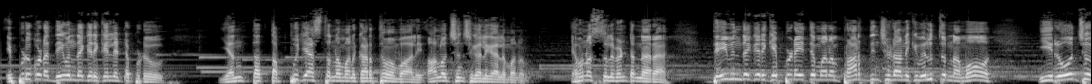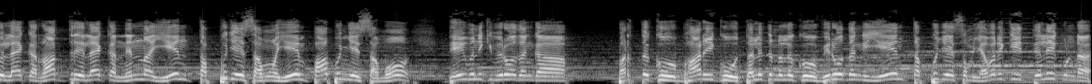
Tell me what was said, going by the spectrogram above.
ఇప్పుడు కూడా దేవుని దగ్గరికి వెళ్ళేటప్పుడు ఎంత తప్పు చేస్తున్నా మనకు అర్థం అవ్వాలి. ఆలోచించగలగాలి మనం. యవనస్తులు వింటున్నారా? దేవుని దగ్గరికి ఎప్పుడైతే మనం ప్రార్థించడానికి వెళుతున్నామో ఈ రోజు లేక రాత్రి లేక నిన్న ఏం తప్పు చేశామో ఏం పాపం చేశామో దేవునికి విరోధంగా భర్తకు భార్యకు తల్లిదండ్రులకు విరోధంగా ఏం తప్పు చేసాము ఎవరికీ తెలియకుండా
